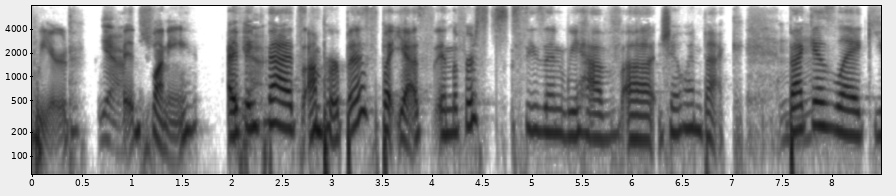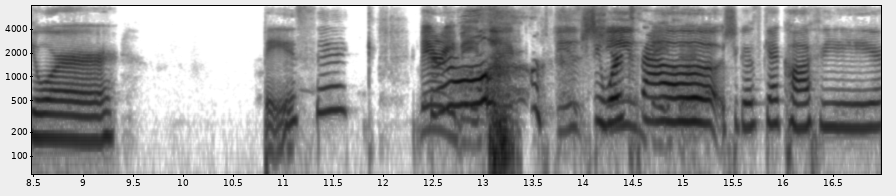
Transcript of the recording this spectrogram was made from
weird. Yeah. It's funny. I think Yeah. that's on purpose, but yes, in the first season we have uh Joe and Beck. Beck Mhm. is like your basic very girl. basic. She's- she she's works basic. out, she goes get coffee.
